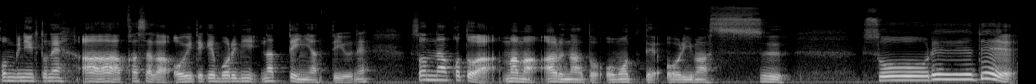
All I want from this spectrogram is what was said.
コンビニ行くとね、ああ、傘が置いてけぼりになってんやっていうね、そんなことはまあまああるなと思っております。それで、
